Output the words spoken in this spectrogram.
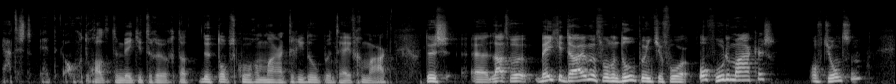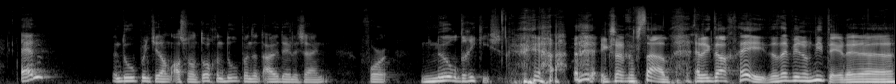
ja, het, is, het toch altijd een beetje terug... dat de topscorer maar drie doelpunten heeft gemaakt. Dus eh, laten we een beetje duimen voor een doelpuntje voor... of Hoedemakers of Johnson... En een doelpuntje dan, als we dan toch een doelpunt aan het uitdelen zijn, voor 0 driekies. ja, ik zag hem staan. En ik dacht, hé, hey, dat heb je nog niet eerder eh,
